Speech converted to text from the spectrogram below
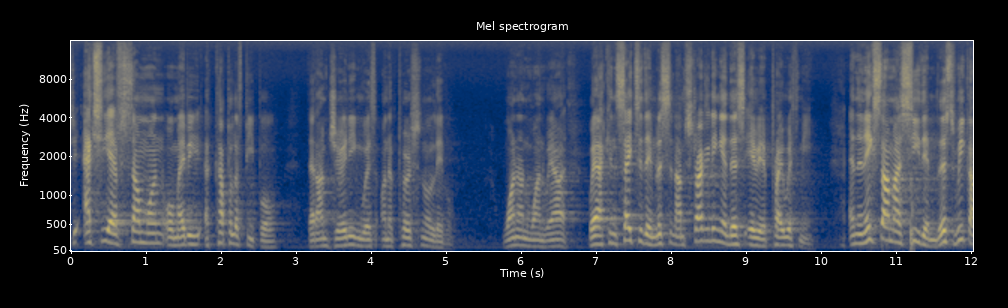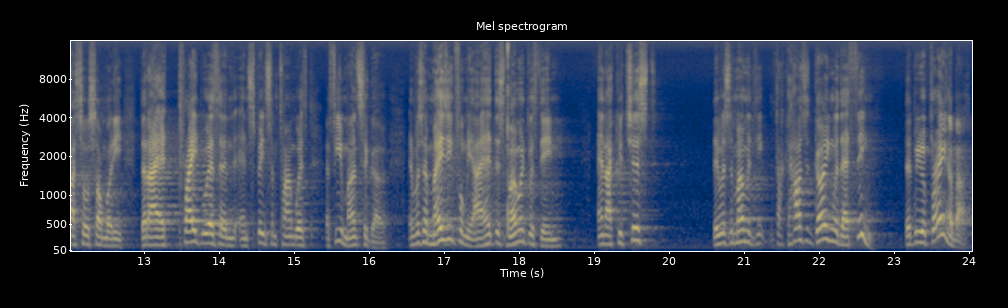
to actually have someone or maybe a couple of people that I'm journeying with on a personal level, one on one, where I, where I can say to them, Listen, I'm struggling in this area, pray with me. And the next time I see them, this week I saw somebody that I had prayed with and, and spent some time with a few months ago. It was amazing for me. I had this moment with them, and I could just, there was a moment, like, how's it going with that thing that we were praying about?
